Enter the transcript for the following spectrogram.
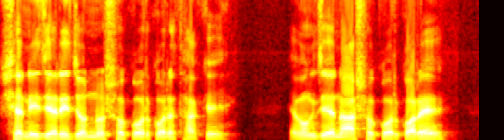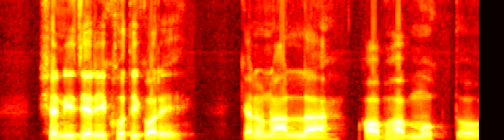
সে নিজেরই জন্য শকর করে থাকে এবং যে না শকর করে, সে নিজেরই ক্ষতি করে। কেননা আল্লাহ অভাবমুক্ত,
